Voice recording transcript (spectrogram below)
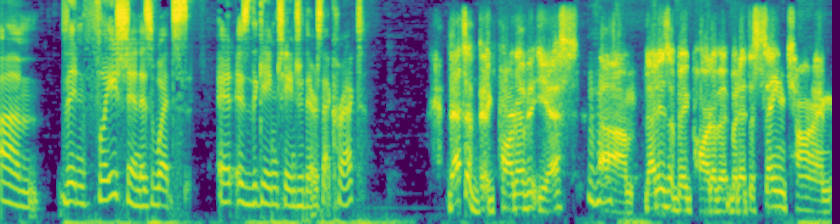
um, the inflation is what's is the game changer. There is that correct? That's a big part of it. Yes, mm-hmm. um, that is a big part of it. But at the same time,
